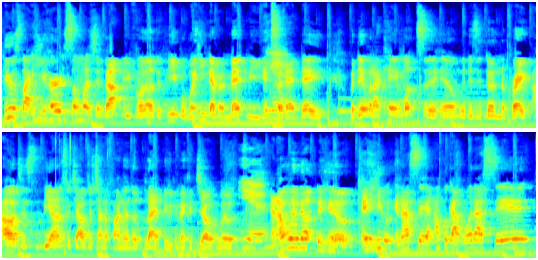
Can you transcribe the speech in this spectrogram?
He was like, he heard so much about me from other people, but he never met me until Yeah. that day. But then when I came up to him, what is it, during the break, I was just, to be honest with you, I was just trying to find another black dude to make a joke with. Yeah. And I went up to him, and he and I said, I forgot what I said.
